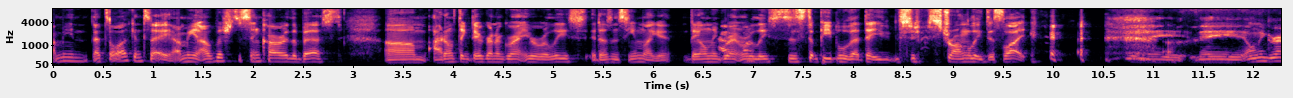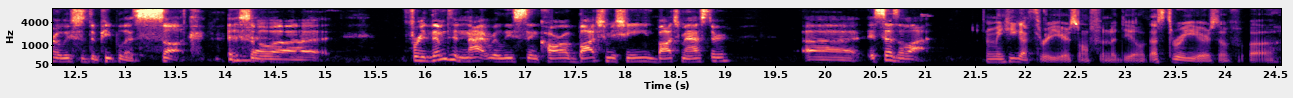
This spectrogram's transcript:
I mean, that's all I can say. I mean, I wish the Sin Cara the best. Um, I don't think they're going to grant your release. It doesn't seem like it. They only grant releases to people that they strongly dislike. they they only grant releases to people that suck. So uh, for them to not release Sin Cara, Botch Machine, Botch Master, uh, it says a lot. I mean, he got three years off in the deal. That's three years of uh,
